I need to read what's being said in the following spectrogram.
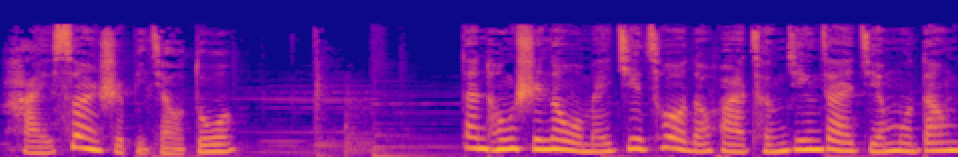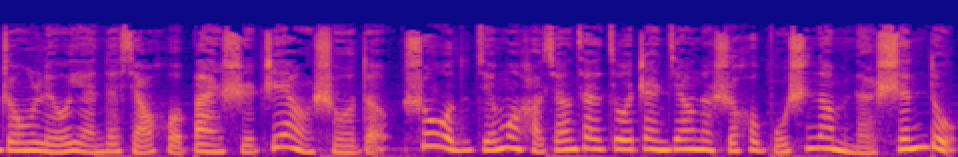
还算是比较多。但同时呢，我没记错的话，曾经在节目当中留言的小伙伴是这样说的：说我的节目好像在做湛江的时候不是那么的深度。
